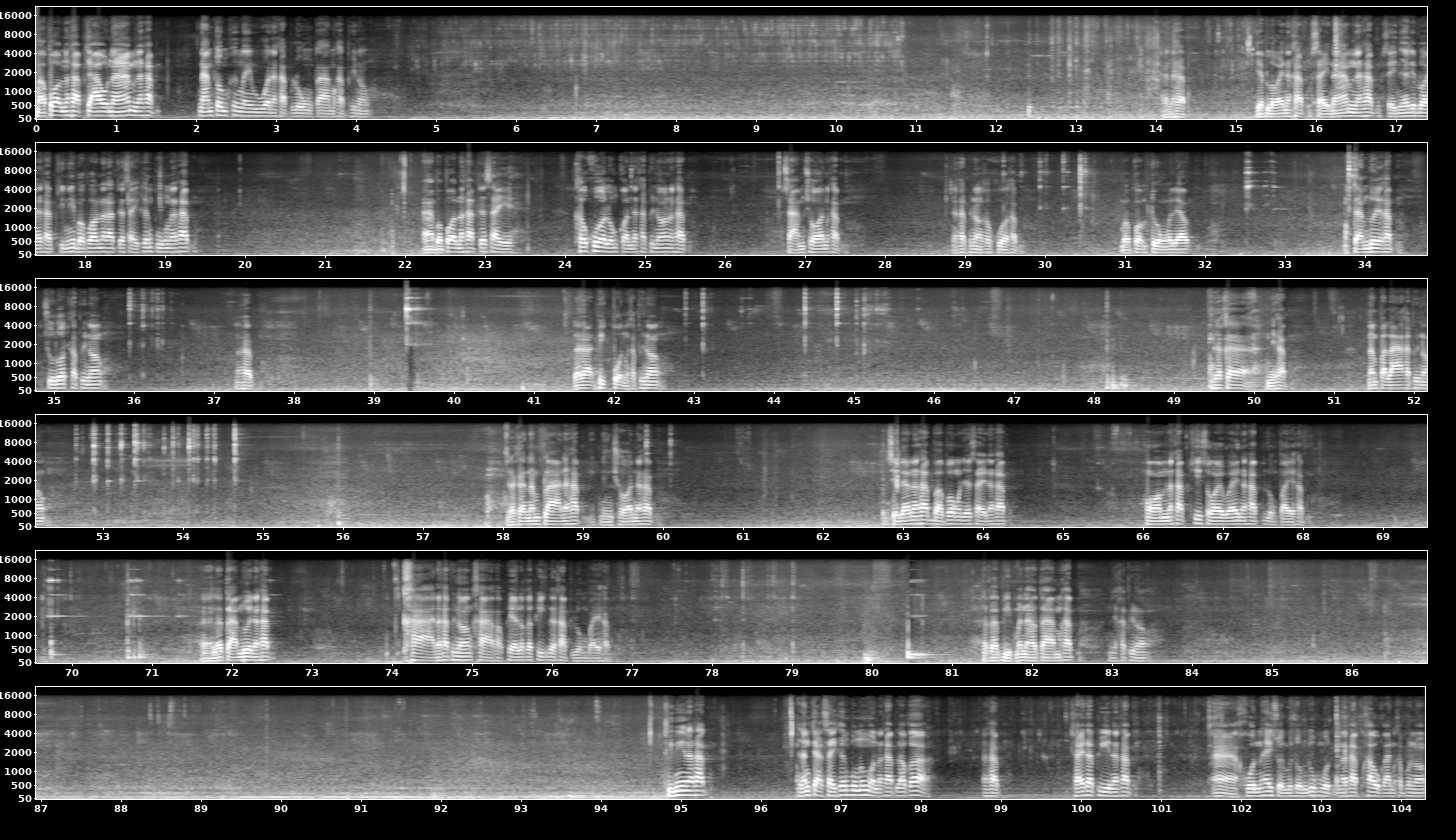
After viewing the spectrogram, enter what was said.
บ่าวป้อมนะครับ จะเอาน้ำนะครับ น้ำต้มเครื่องในวัวนะครับ ลงตามครับพี่น้องนะครับ เรียบร้อยนะครับ ใส่น้ำนะครับ ใส่เนื้อเรียบร้อยครับ ทีนี้บ่าวป้อมนะครับ จะใส่เครื่องปรุงนะครับ อ่าปอป้อมนะครับ จะใส่ข้าวคั่วลงก่อนนะครับ พี่น้องนะครับสามช้อนครับ นะครับ พี่น้องข้าวคั่วครับบอป้อมตวงไว้แล้วตามด้วยครับ ชูรสครับพี่น้องนะครับ แล้วก็พริกป่นครับพี่น้อง แล้วก็นี่ครับ น้ำปลาครับพี่น้อง แล้วก็น้ำปลานะครับ อีกหนึ่งช้อนนะครับ เสร็จแล้วนะครับบ่าวป้องก็จะใส่นะครับ หอมนะครับที่ซอยไว้นะครับลงไปครับแล้วตามด้วยนะครับข่านะครับ พี่น้องข่าผักแพรแล้วก็พริกนะครับ ลงไปครับ แล้วก็บีบมะนาวตามครับเนี่ยครับพี่น้องทีนี้นะครับ หลังจากใส่เครื่องปรุงทั้งหมดนะครับเราก็นะครับ ใช้ทัพพีนะครับ อ่าคนให้ส่วนผสมทุกหมดนะครับ เข้ากันครับพี่น้อง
